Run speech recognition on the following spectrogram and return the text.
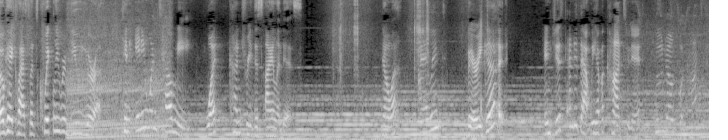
Okay, class, let's quickly review Europe. Can anyone tell me what country this island is? Noah? Ireland? Very good. And just under that, we have a continent. Who knows what continent?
